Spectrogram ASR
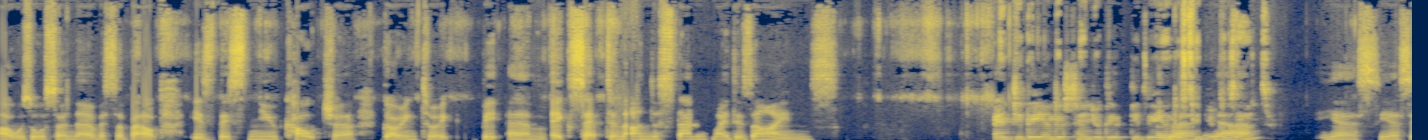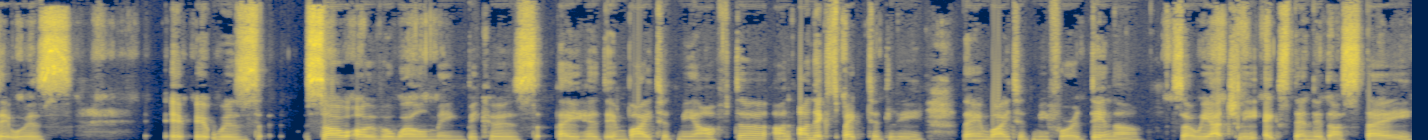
I was also nervous about is this new culture going to be, um, accept and understand my designs? And did they understand your? Did they yeah, understand your yeah. designs? Yes, yes, it was. It it was so overwhelming because they had invited me after and unexpectedly they invited me for a dinner. So we actually extended our stay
